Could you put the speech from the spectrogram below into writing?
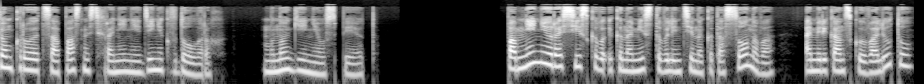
чем кроется опасность хранения денег в долларах, многие не успеют. По мнению российского экономиста Валентина Катасонова, американскую валюту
